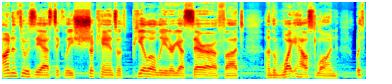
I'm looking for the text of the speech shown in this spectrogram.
unenthusiastically shook hands with PLO leader Yasser Arafat on the White House lawn, with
